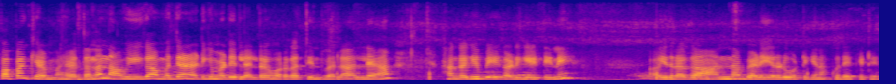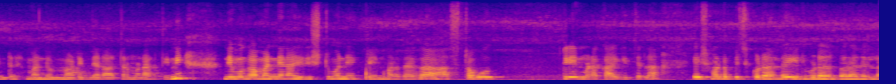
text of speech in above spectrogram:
ಪಪ್ಪನ ಕೇಳಮ್ಮ ಹೇಳ್ತಾನೆ ನಾವು ಈಗ ಮಧ್ಯಾಹ್ನ ಅಡುಗೆ ಮಾಡಿಲ್ಲ ಎಲ್ಲರೂ ಹೊರಗೆ ತಿಂದ್ವಲ್ಲ ಅಲ್ಲೇ. ಹಾಗಾಗಿ ಬೇಗ ಅಡುಗೆ ಇಟ್ಟೀನಿ. ಇದ್ರಾಗ ಅನ್ನ ಬೇಳೆ ಎರಡು ಒಟ್ಟಿಗೆನ ನಾ ಕುದಿಯಕ್ಕೆ ಇಟ್ಟೀನಿ ರೀ ಮೊನ್ನೆ ಮಾಡಿದ್ನೆಲ್ಲ ಆ ಥರ ಮಾಡಾಕ್ತೀನಿ. ನಿಮಗೆ ಮೊನ್ನೆ ನಾವು ಇದಿಷ್ಟು ಮನೆ ಕ್ಲೀನ್ ಮಾಡಿದಾಗ ಸ್ಟವ್ ಕ್ಲೀನ್ ಮಾಡೋಕ್ಕಾಗಿದ್ದಿಲ್ಲ ಎಷ್ಟು ಗಂಟೆ ಪಿಚ್ ಕೊಡ ಅಂದರೆ ಇಲ್ಲಿ ಬಿಡೋದು ಬರೋದೆಲ್ಲ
